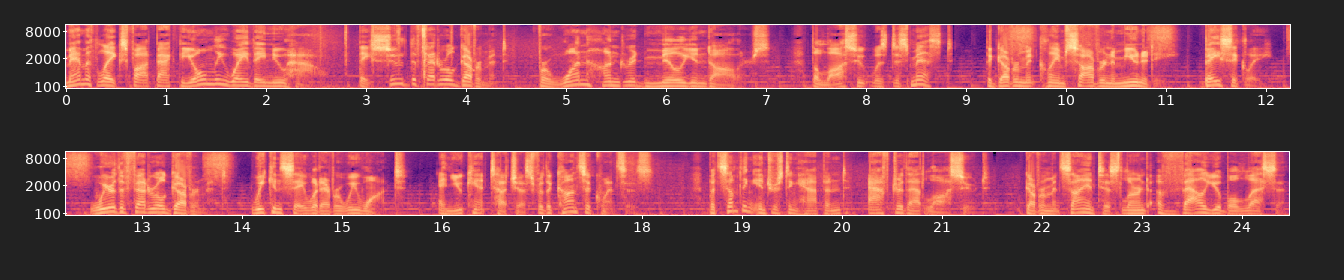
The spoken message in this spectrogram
Mammoth Lakes fought back the only way they knew how. They sued the federal government for $100 million. The lawsuit was dismissed, The government claimed sovereign immunity. Basically, we're the federal government. We can say whatever we want, and you can't touch us for the consequences. But something interesting happened after that lawsuit. Government scientists learned a valuable lesson.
